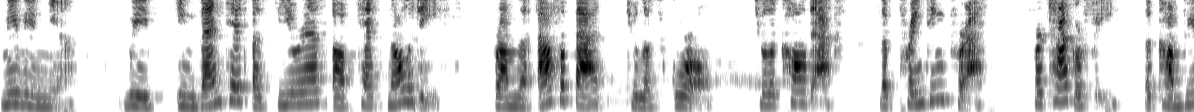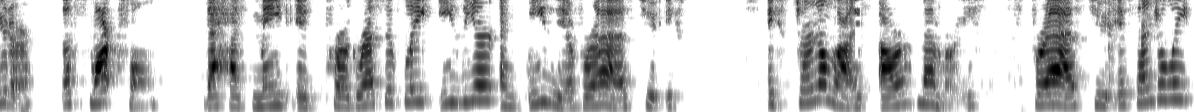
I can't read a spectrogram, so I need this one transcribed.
millennia, we've invented a series of technologies, from the alphabet to the scroll, to the codex, the printing press, photography, the computer, the smartphone, that have made it progressively easier and easier for us to ex externalize our memories, for us to essentially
